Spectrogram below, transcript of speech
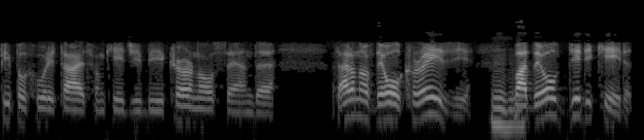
people who retired from KGB, colonels, and uh, I don't know if they're all crazy, Mhm. but they're all dedicated,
